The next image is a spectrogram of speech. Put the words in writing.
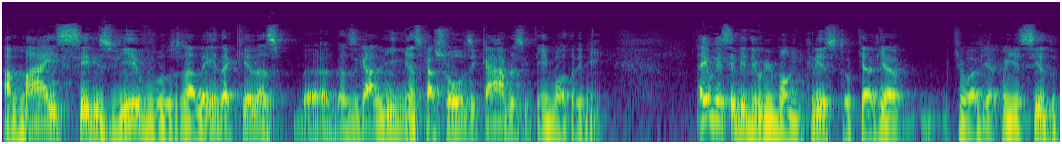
a mais seres vivos, além daquelas uh, das galinhas, cachorros e cabras que tinha em volta de mim. Aí eu recebi de um irmão em Cristo que, havia, que eu havia conhecido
